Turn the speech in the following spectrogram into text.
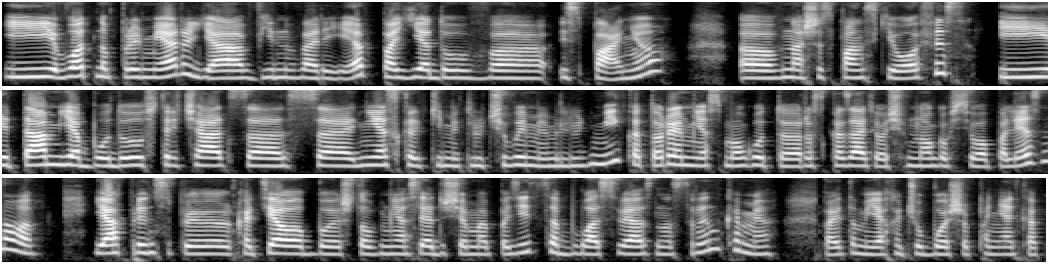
И вот, например, я в январе поеду в Испанию, э, в наш испанский офис, и там я буду встречаться с несколькими ключевыми людьми, которые мне смогут э, рассказать очень много всего полезного. Я, в принципе, хотела бы, чтобы у меня следующая моя позиция была связана с рынками, поэтому я хочу больше понять, как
